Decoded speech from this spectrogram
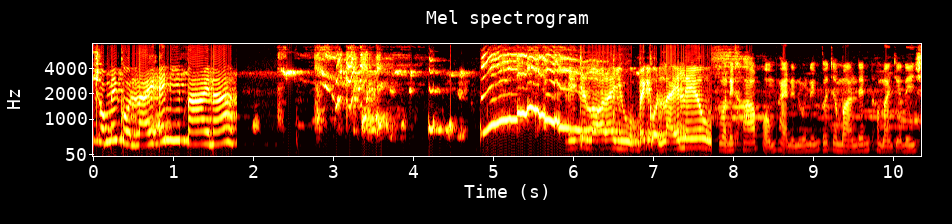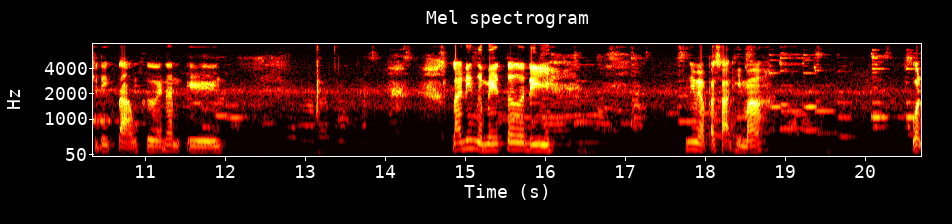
ผู้ชมไม่กดไลค์ไอ้นี่ตายนะ นี่จะรออะไรอยู่ไปกดไลค์เร็ว สวัสดีครับ ผมแพนเดนวันนี้ก็จะมาเล่นทอมแอนเจอรี่ชิดิกตามเคยนั่นเอง Lightning หรือเมเตอร์ดี นี่แบบประสาทหิมะควร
